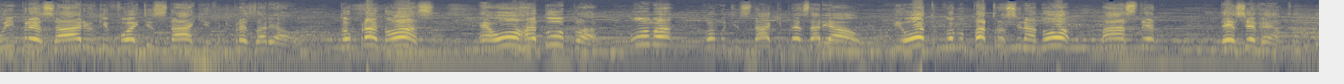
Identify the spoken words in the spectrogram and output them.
o empresário que foi destaque empresarial. Então, para nós, é honra dupla. Uma como destaque empresarial e outro como patrocinador master desse evento.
